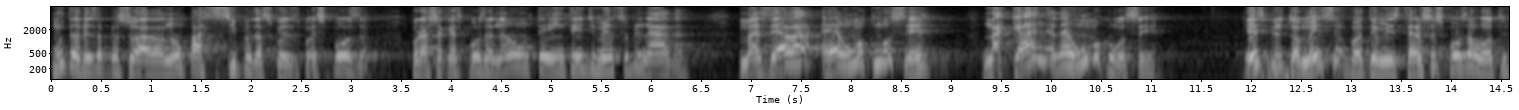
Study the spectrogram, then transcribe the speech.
Muitas vezes a pessoa não participa das coisas com a esposa por achar que a esposa não tem entendimento sobre nada. Mas ela é uma com você. Na carne, ela é uma com você. Espiritualmente, você pode ter um ministério, sua esposa outro.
